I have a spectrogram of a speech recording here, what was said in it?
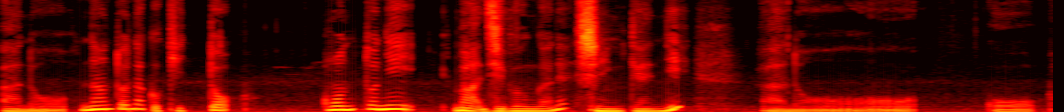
あのなんとなくきっと本当に、まあ、自分がね真剣にあのこう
